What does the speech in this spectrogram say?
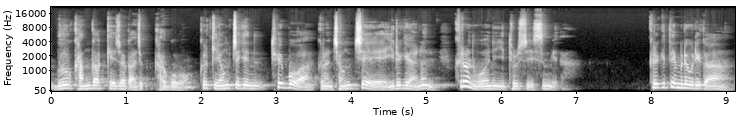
무감각해져 가고 그렇게 영적인 퇴보와 그런 정체에 이르게 하는 그런 원인이 될 수 있습니다. 그렇기 때문에 우리가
